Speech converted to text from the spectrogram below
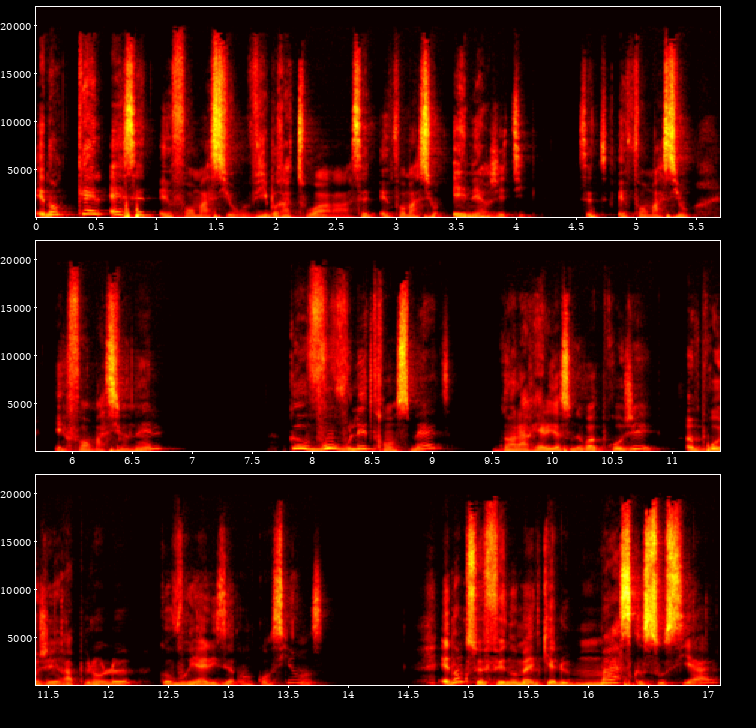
Et donc, quelle est cette information vibratoire, cette information énergétique, cette information informationnelle que vous voulez transmettre dans la réalisation de votre projet? Un projet, rappelons-le, que vous réalisez en conscience. Et donc ce phénomène qui est le masque social,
